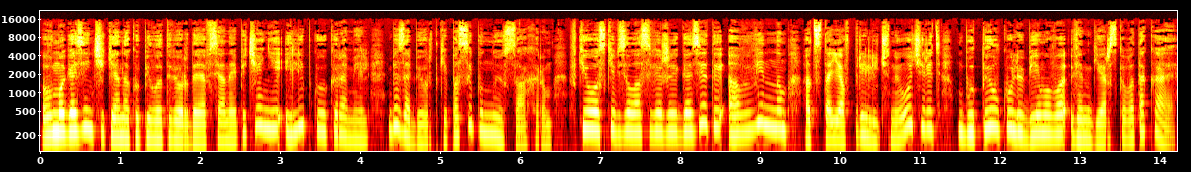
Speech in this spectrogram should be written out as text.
В магазинчике она купила твердое овсяное печенье и липкую карамель, без обертки, посыпанную сахаром. В киоске взяла свежие газеты, а в винном, отстояв приличную очередь, бутылку любимого венгерского такая.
